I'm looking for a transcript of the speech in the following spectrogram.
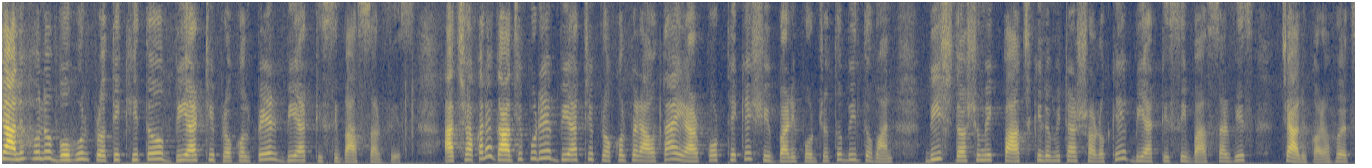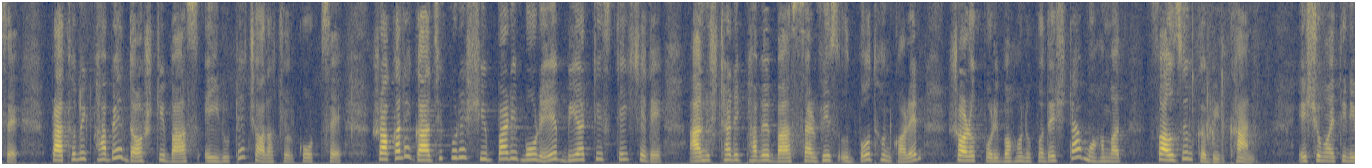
চালু হলো বহুল প্রতীক্ষিত বিআরটি প্রকল্পের বিআরটিসি বাস সার্ভিস। আজ সকালে গাজীপুরে বিআরটি প্রকল্পের আওতায় এয়ারপোর্ট থেকে শিববাড়ি পর্যন্ত বিদ্যমান বিশ দশমিক পাঁচ কিলোমিটার সড়কে বিআরটিসি বাস সার্ভিস চালু করা হয়েছে। প্রাথমিকভাবে দশটি বাস এই রুটে চলাচল করছে। সকালে গাজীপুরের শিববাড়ি মোড়ে বিআরটি স্টেশনে আনুষ্ঠানিকভাবে বাস সার্ভিস উদ্বোধন করেন সড়ক পরিবহন উপদেষ্টা মোহাম্মদ ফাউজুল কবির খান। এ সময় তিনি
